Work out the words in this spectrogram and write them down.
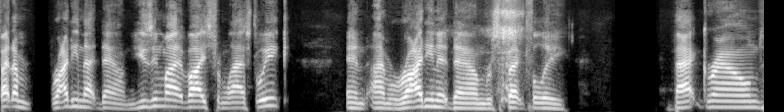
In fact, I'm writing that down using my advice from last week, and I'm writing it down respectfully background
